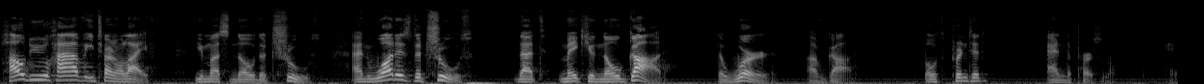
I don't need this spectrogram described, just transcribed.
how do you have eternal life? You must know the truth. And what is the truth that make you know God? The Word of God, both printed and the personal. Okay.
